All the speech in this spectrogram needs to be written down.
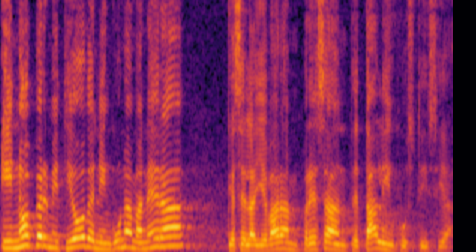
y no permitió de ninguna manera que se la llevaran presa ante tal injusticia.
